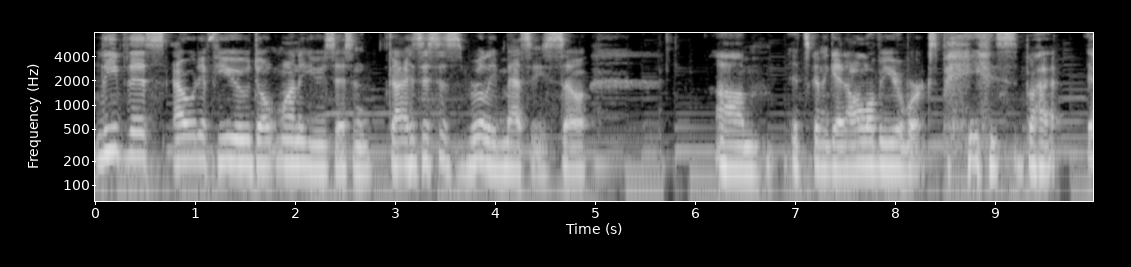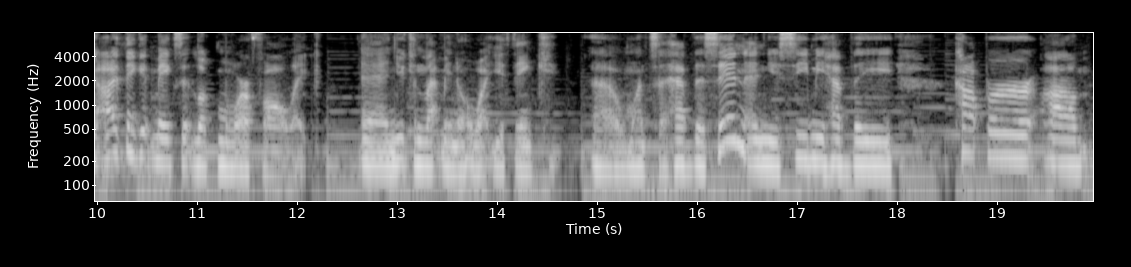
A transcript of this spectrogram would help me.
leave this out if you don't want to use this. And guys, this is really messy, so um, it's gonna get all over your workspace. but yeah, I think it makes it look more fall like. And you can let me know what you think uh, once I have this in and you see me have the copper um,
